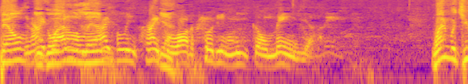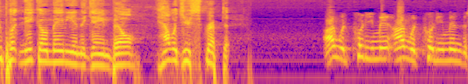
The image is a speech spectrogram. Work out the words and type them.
Bill, And you I go out on a limb. I believe Heupel Yeah. ought to put in Nico Mania. When would you put Nico Maney in the game, Bill? How would you script it? I would put him in. I would put him in the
